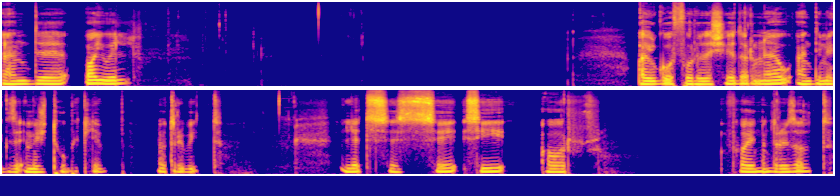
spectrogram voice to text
And uh, I will. I will go for the shader now and make the image to be clip not repeat let's say see our final result.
